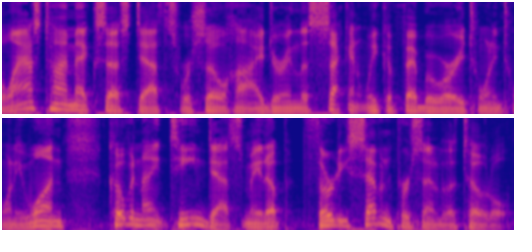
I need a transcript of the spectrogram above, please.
The last time excess deaths were so high during the second week of February 2021, COVID 19 deaths made up 37% of the total.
